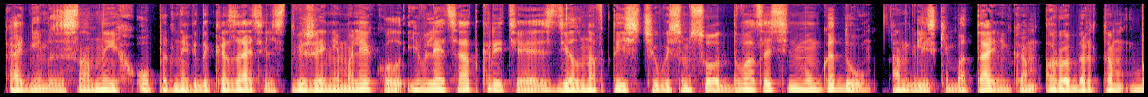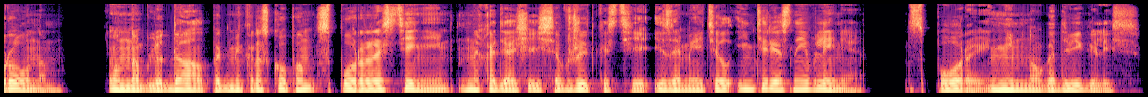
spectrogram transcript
Одним из основных опытных доказательств движения молекул является открытие, сделанное в 1827 году английским ботаником Робертом Броуном. Он наблюдал под микроскопом споры растений, находящиеся в жидкости, и заметил интересное явление. Споры немного двигались.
